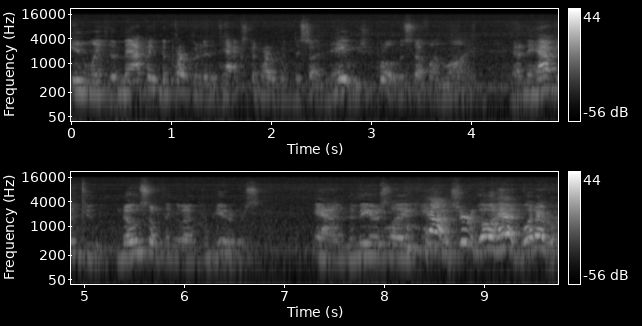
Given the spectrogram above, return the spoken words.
in like the mapping department or the tax department decided, hey, we should put all this stuff online. And they happen to know something about computers. And the mayor's like, yeah, sure, go ahead, whatever.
